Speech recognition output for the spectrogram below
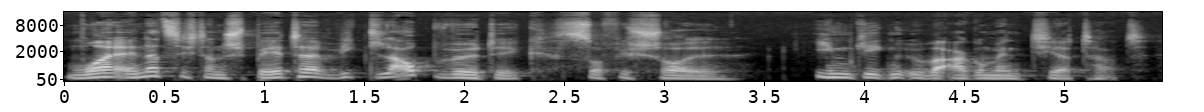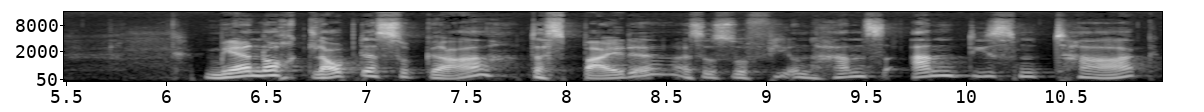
Mohr erinnert sich dann später, wie glaubwürdig Sophie Scholl ihm gegenüber argumentiert hat. Mehr noch glaubt er sogar, dass beide, also Sophie und Hans, an diesem Tag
